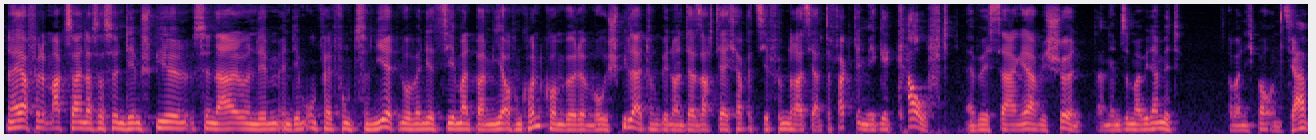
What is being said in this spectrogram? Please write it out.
naja, Philipp, mag sein, dass das in dem Spielszenario, in dem, in dem Umfeld funktioniert. Nur wenn jetzt jemand bei mir auf den Konto kommen würde, wo ich Spielleitung bin und der sagt, ja, ich habe jetzt hier 35 Artefakte mir gekauft, dann würde ich sagen, ja, wie schön, dann nehmen Sie mal wieder mit. Aber nicht bei uns. Ja,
